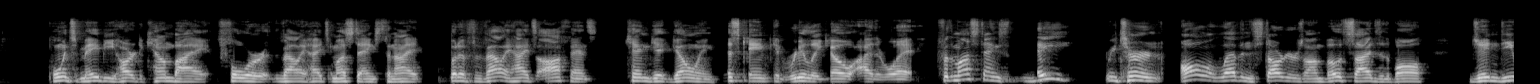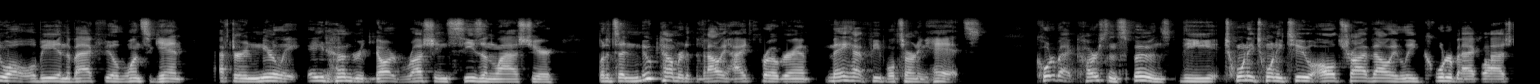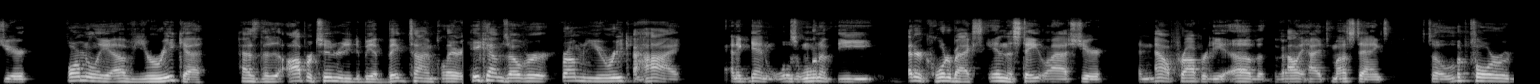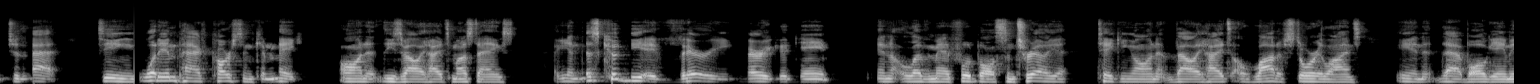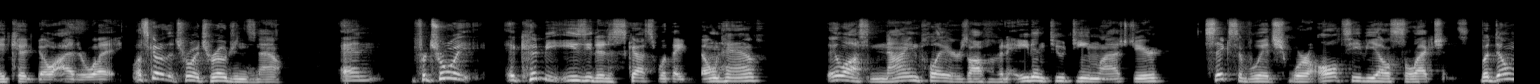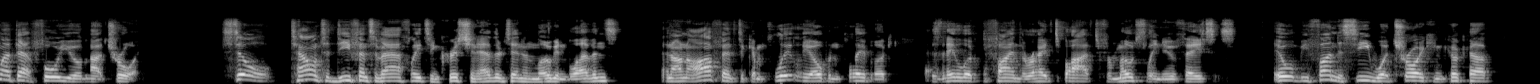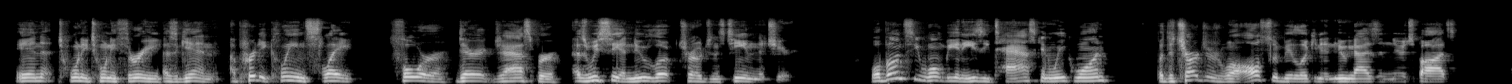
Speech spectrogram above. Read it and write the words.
points may be hard to come by for the Valley Heights Mustangs tonight. But if the Valley Heights offense can get going, this game could really go either way. For the Mustangs, they return all 11 starters on both sides of the ball. Jaden Dewalt will be in the backfield once again after a nearly 800 yard rushing season last year. But it's a newcomer to the Valley Heights program, may have people turning heads quarterback Carson Spoons, the 2022 All Tri Valley League quarterback last year, formerly of Eureka, has the opportunity to be a big time player. He comes over from Eureka High and again was one of the better quarterbacks in the state last year and now property of the Valley Heights Mustangs. So look forward to that, seeing what impact Carson can make on these Valley Heights Mustangs. Again, this could be a very, very good game in 11 man football. Centralia taking on Valley Heights. A lot of storylines in that ball game. It could go either way. Let's go to the Troy Trojans now. And for Troy, it could be easy to discuss what they don't have. They lost nine players off of an 8 and 2 team last year, six of which were all TVL selections. But don't let that fool you about Troy. Still, talented defensive athletes in Christian Etherton and Logan Blevins, and on offense, a completely open playbook as they look to find the right spots for mostly new faces. It will be fun to see what Troy can cook up in 2023, as again, a pretty clean slate for Derek Jasper as we see a new look Trojans team this year. Well, Wabaunsee won't be an easy task in week one, but the Chargers will also be looking at new guys in new spots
